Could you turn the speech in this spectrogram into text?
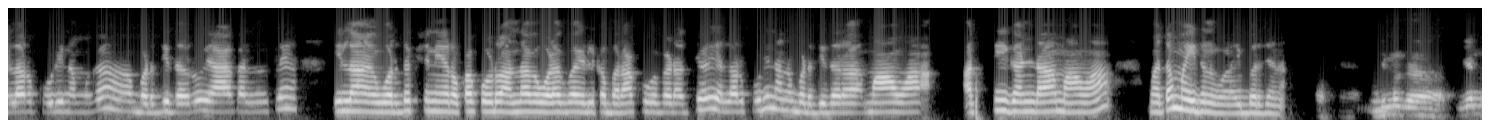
ಎಲ್ಲಾರು ಕೂಡಿ ನಮ್ಗ ಬಡ್ದಿದರು ಯಾಕಂತ್ಲೆ ಇಲ್ಲ ವರದಕ್ಷಿಣೆ ರೊಕ್ಕ ಕೊಡು ಅಂದಾಗ ಒಳಗ್ ಬಾ ಇರ್ಲಿಕ್ಕ ಬರಾಕ್ ಅಂತ ಹೇಳಿ ಎಲ್ಲಾರು ಕೂಡಿ ನನ್ನ ಬಡದಿದಾರ. ಮಾವ ಅತ್ತಿ ಗಂಡ ಮಾವ ಮತ್ತ ಮೈದನ್ಗಳ ಇಬ್ಬರ್ ಜನ. ನಿಮಗ ಏನ್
